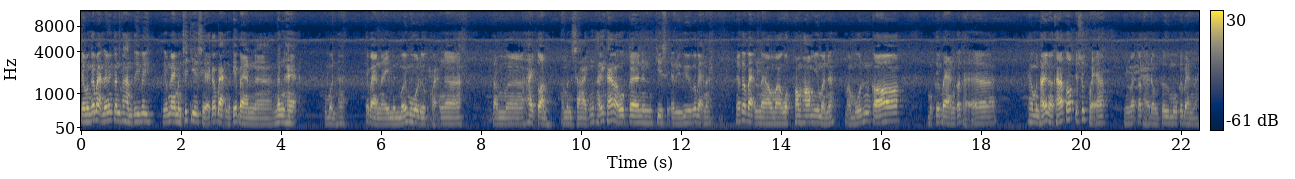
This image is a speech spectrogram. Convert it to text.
chào mừng các bạn đến với kênh Phát Hành TV. Thì hôm nay mình sẽ chia sẻ các bạn cái bàn à, nâng hạ của mình ha. Cái bàn này mình mới mua được khoảng à, tầm à, 2 tuần. Và mình xài cũng thấy khá là ok nên chia sẻ review các bạn ha. Nếu các bạn nào mà work from home như mình á mà muốn có một cái bàn có thể theo mình thấy là khá tốt cho sức khỏe thì các bạn có thể đầu tư mua cái bàn này.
